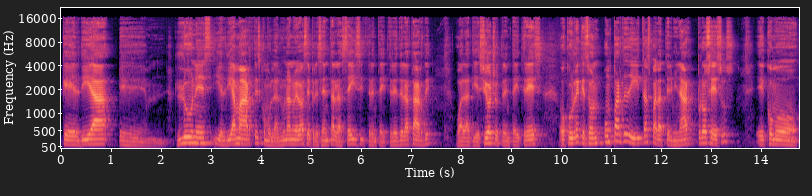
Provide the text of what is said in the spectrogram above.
que el día eh, lunes y el día martes, como la luna nueva se presenta a las 6 y 33 de la tarde o a las 18.33, ocurre que son un par de días para terminar procesos eh, como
